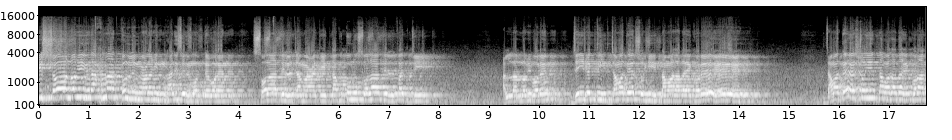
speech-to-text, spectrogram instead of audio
বিশ্ব নবী রাহমাতুল লিল আলামিন হাদিসের মধ্যে বলেন, সলাতিল জামায়াতি তাবদুল সলাতিল ফাজ্জি। আল্লাহর নবী বলেন যেই ব্যক্তি জামাতের সহিত নামাজ আদায় করে, জামাতের সহিত নামাজ আদায় করার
